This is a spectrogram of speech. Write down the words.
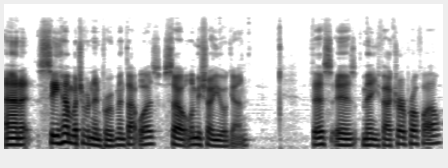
And it, see how much of an improvement that was? So let me show you again. This is manufacturer profile.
